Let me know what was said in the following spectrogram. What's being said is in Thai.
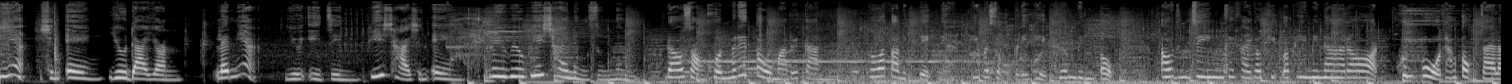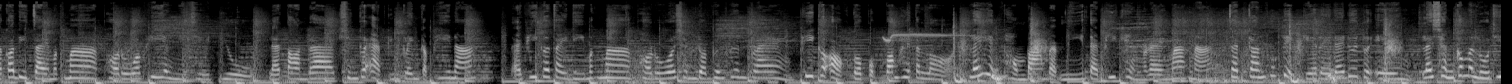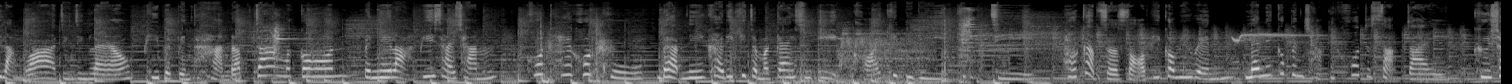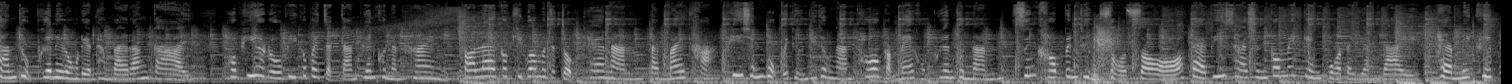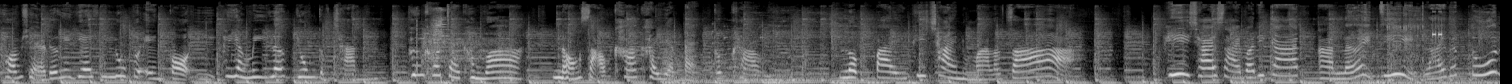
เนี่ย ฉันเองยูดายอน และเนี่ยยูอีจิน พี่ชายฉันเอง รีวิวพี่ชาย 101 เราสองคนไม่ได้โตมาด้วยกัน เพราะว่าตอนเด็กๆ เนี่ย พี่ประสบอุบัติเหตุเครื่องบินตก เอาจริงๆ ใครๆ ก็คิดว่าพี่ไม่น่ารอด คุณปู่ทั้งตกใจแล้วก็ดีใจมากๆ พอรู้ว่าพี่ยังมีชีวิตอยู่ และตอนแรกฉันก็แอบเกรงๆกับพี่นะแต่พี่ก็ใจดีมากๆ พอรู้ว่าฉันโดนเพื่อนๆแกล้ง พี่ก็ออกตัวปกป้องให้ตลอด และเห็นผอมบางแบบนี้ แต่พี่แข็งแรงมากนะ จัดการพวกเด็กเกเรได้ด้วยตัวเอง และฉันก็มารู้ทีหลังว่าจริง ๆ แล้ว พี่ไปเป็นทหารรับจ้างมาก่อน เป็นไงล่ะพี่ชายฉันโคตรเท่โคตรคูลแบบนี้ใครที่คิดจะมาแกล้งฉันอีกขอให้คิดดีๆคิดทีเพราะกับสอสอพี่ก็ไม่เว้น และนี่ก็เป็นฉากที่โคตรจะสะใจ คือฉันถูกเพื่อนในโรงเรียนทำร้ายร่างกาย พอพี่รู้พี่ก็ไปจัดการเพื่อนคนนั้นให้ ตอนแรกก็คิดว่ามันจะจบแค่นั้น แต่ไม่ค่ะ พี่ฉันบุกไปถึงที่ทำงานพ่อกับแม่ของเพื่อนคนนั้น ซึ่งเขาเป็นถึงสอสอแต่พี่ชายฉันก็ไม่เกรงกลัวแต่อย่างใด แถมมีคลิปพร้อมแฉเรื่องแย่ๆที่ลูกตัวเองก่ออีก ถ้ายังไม่เลิกยุ่งกับฉัน เพิ่งเข้าใจคำว่า น้องสาวฆ่าใครอย่าแตะก็คราวนี้หลบไปพี่ชายหนูมาแล้วจ้า พี่ชายสายบอดี้การ์ดอ่านเลยที่ไลน์เว็บตูน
